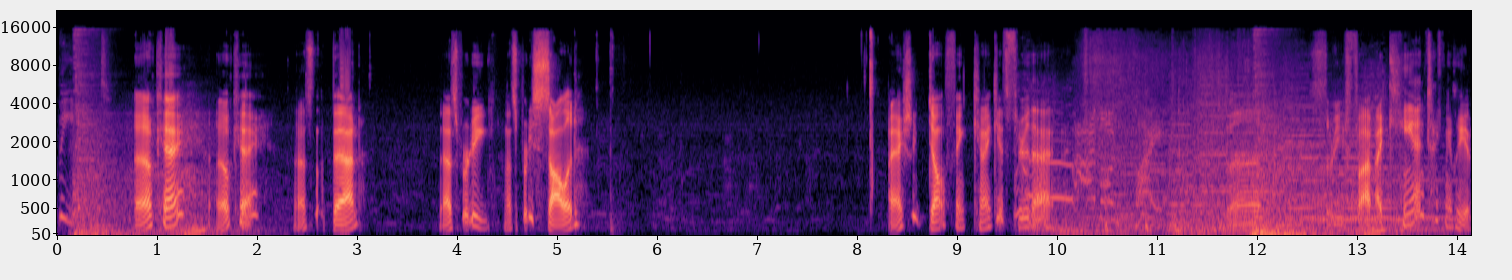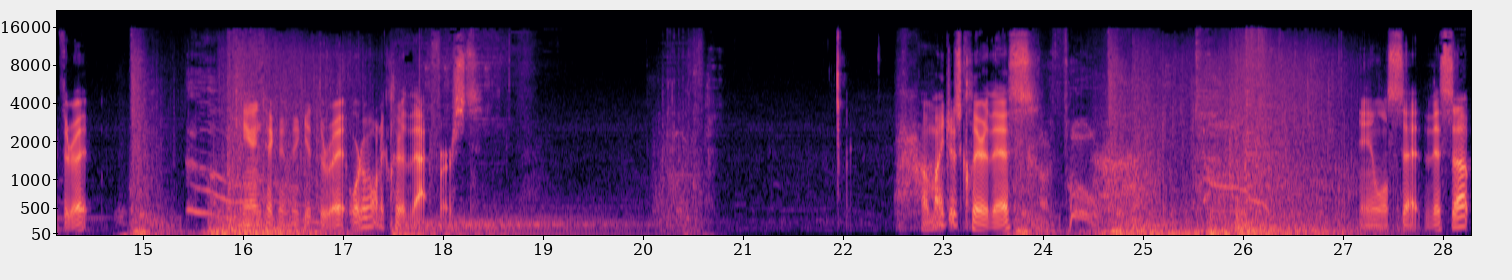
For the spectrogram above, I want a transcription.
Beat it. Okay, okay. That's not bad. That's pretty, that's pretty solid. I actually don't think... Can I get through that? Uh, 3, 5. I can technically get through it. Can technically get through it. Or do I want to clear that first? I might just clear this. And we'll set this up.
